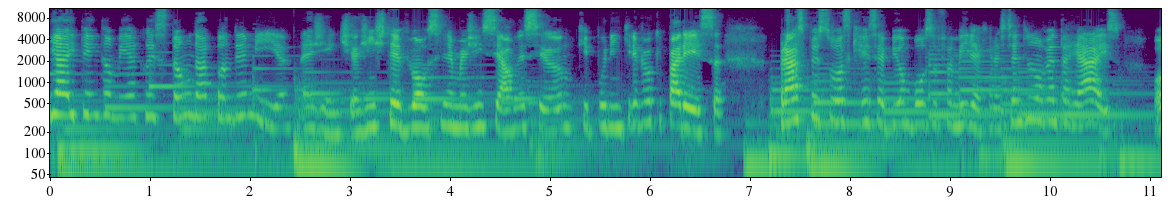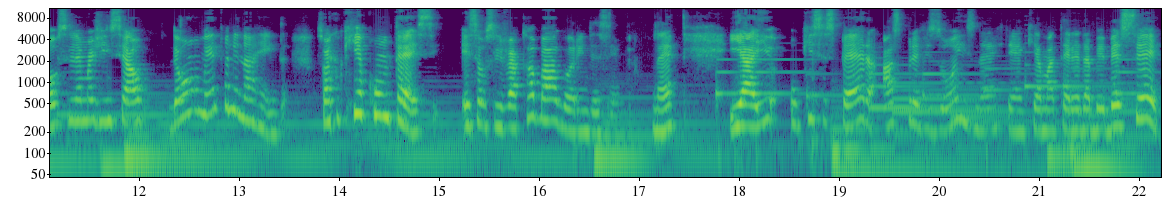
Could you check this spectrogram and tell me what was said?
E aí tem também a questão da pandemia, né, gente? A gente teve o auxílio emergencial nesse ano, que por incrível que pareça, para as pessoas que recebiam Bolsa Família, que era 190 reais, o auxílio emergencial deu um aumento ali na renda. Só que o que acontece? Esse auxílio vai acabar agora em dezembro, né? E aí o que se espera, as previsões, né? Tem aqui a matéria da BBC,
